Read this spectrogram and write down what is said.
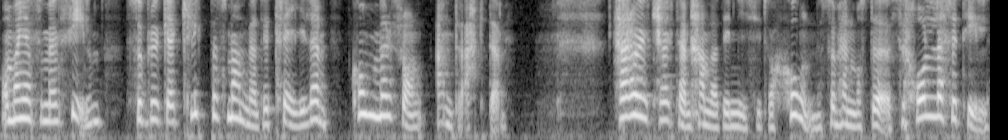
Om man jämför med en film så brukar klippen som används i trailern kommer från andra akten. Här har ju karaktären hamnat i en ny situation som hen måste förhålla sig till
